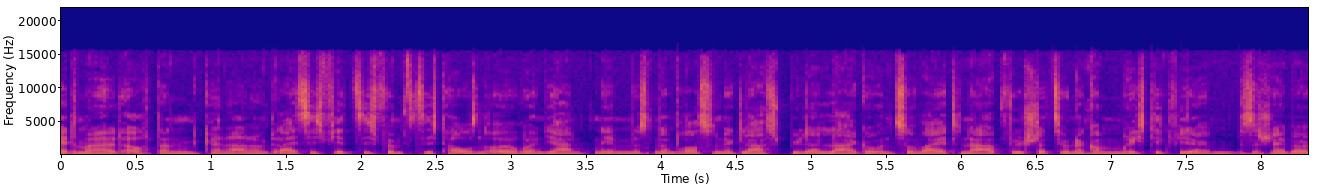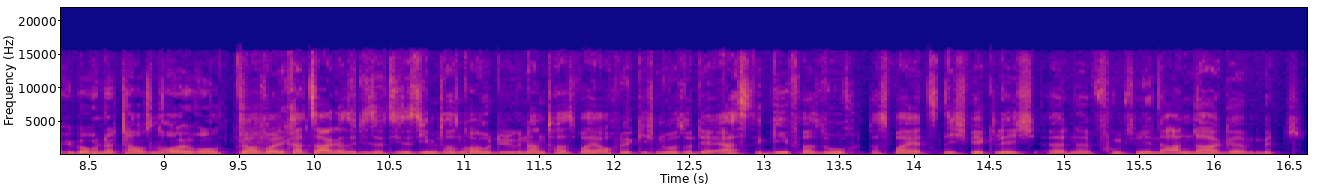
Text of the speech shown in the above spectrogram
hätte man halt auch dann, keine Ahnung, 30, 40, 50.000 Euro in die Hand nehmen müssen. Dann brauchst du eine Glasspülanlage und so weiter, eine Abfüllstation. Dann kommt richtig viel, ein bisschen schnell bei über 100.000 Euro. Genau, wollte ich gerade sagen. Also diese, diese 7.000 Euro, die du genannt hast, war ja auch wirklich nur so der erste Gehversuch. Das war jetzt nicht wirklich äh, eine funktionierende Anlage mit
